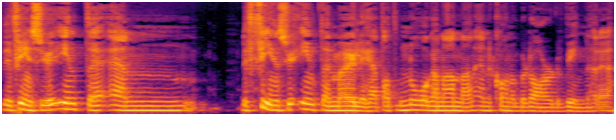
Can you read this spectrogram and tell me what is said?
Det finns ju inte en... Det finns ju inte en möjlighet att någon annan än Conor Bedard vinner det.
